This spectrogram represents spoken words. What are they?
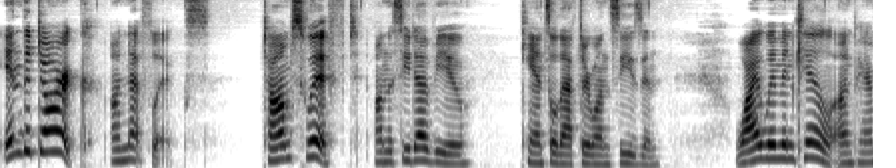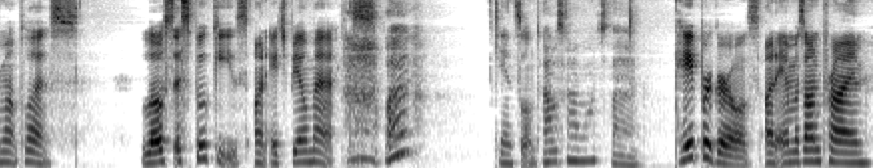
In the Dark on Netflix. Tom Swift on the CW canceled after one season. Why Women Kill on Paramount Plus. Los Espookies on HBO Max What? canceled. I was gonna watch that. Paper Girls on Amazon Prime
